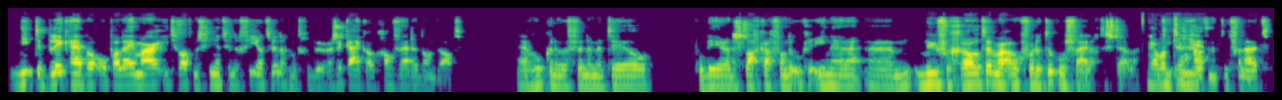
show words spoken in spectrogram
niet de blik hebben op alleen maar iets wat misschien in 2024 moet gebeuren. Ze kijken ook gewoon verder dan dat. Uh, hoe kunnen we fundamenteel proberen de slagkracht van de Oekraïne nu vergroten, maar ook voor de toekomst veilig te stellen. Ja, want die gaat er natuurlijk vanuit.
